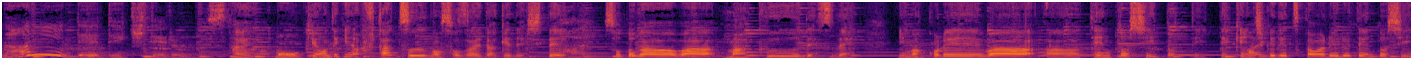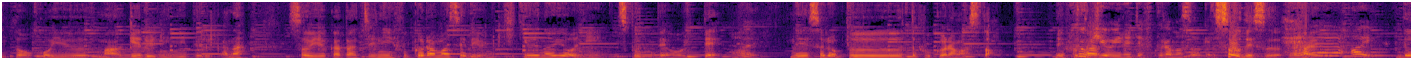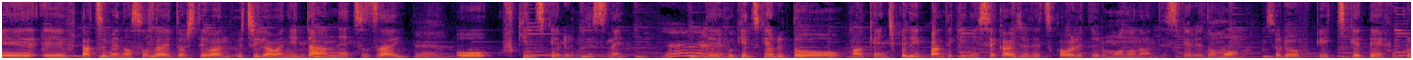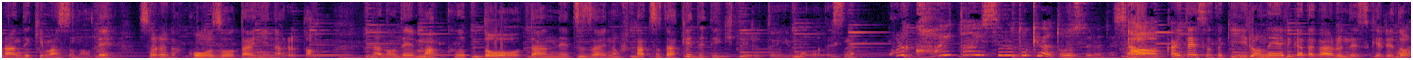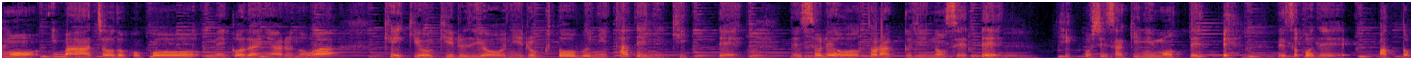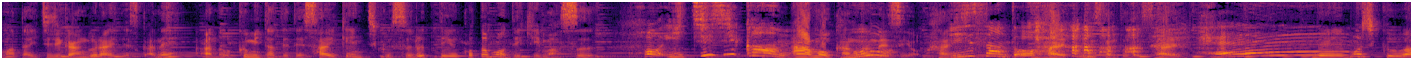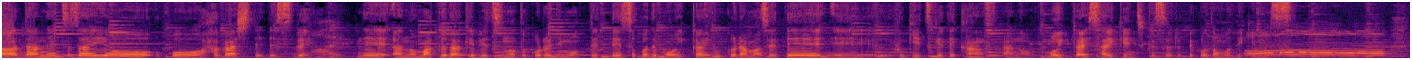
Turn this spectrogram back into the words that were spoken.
何でできてるんですか、はい、もう基本的には2つの素材だけでしてはい。外側は膜ですね。今これはあーテントシートって言って建築で使われるテントシートをこういう、まあ、ゲルに似てるかな。そういう形に膨らませるように気球のように作っておいてはい。でそれをプーッと膨らますとで空気を入れて膨らますわけです。そうです。へえははい、いで、え2つ目の素材としては内側に断熱材うん。を吹きつけるんですね。うん。で吹きつけると、まあ、建築で一般的に世界中で使われているものなんですけれどもそれを吹きつけて膨らんできますのでそれが構造体になると。なので膜と断熱材の2つだけでできているというものですねこれ解体する時はどうするんですか？ああ解体する時いろんなやり方があるんですけれども、今ちょうどここ名工台にあるのはケーキを切るように6等分に縦に切ってでそれをトラックに乗せて引っ越し先に持ってってでそこでパッとまた1時間ぐらいですかねあの組み立てて再建築するっていうこともできますは1時間。ああもう簡単ですよ。はい、インスタント。はい、インスタントです。はい。へえ。でもしくは断熱材をこう剥がしてですね。はい。であの膜だけ別のところに持ってってそこでもう一回膨らませて、えー吹きつけて完あのもう一回再建築するってこともできます。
